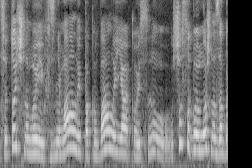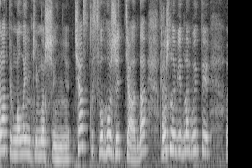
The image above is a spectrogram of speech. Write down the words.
це точно ми їх знімали, пакували якось. Ну, що з собою можна забрати в маленькій машині? Частку свого життя. Да? Можна відновити е,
